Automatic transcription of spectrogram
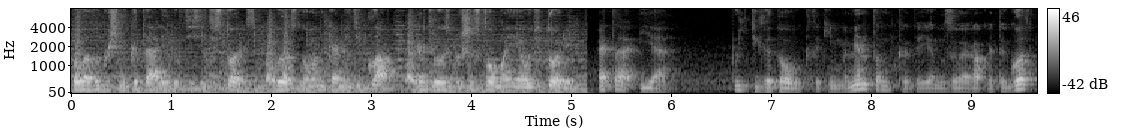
была выпущена GTA Liberty City Stories, был основан Comedy Club, родилось большинство моей аудитории. Это я. Будьте готовы к таким моментам, когда я называю какой-то год,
